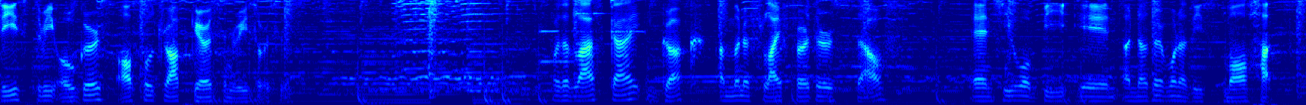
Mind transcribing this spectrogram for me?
these 3 ogres also drop garrison resources. For the last guy, Guk, I'm gonna fly further south and he will be in another one of these small huts.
